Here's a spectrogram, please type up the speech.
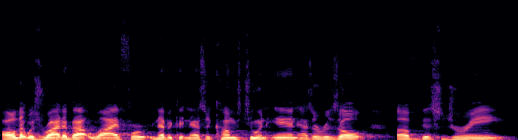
All that was right about life for Nebuchadnezzar comes to an end as a result of this dream.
